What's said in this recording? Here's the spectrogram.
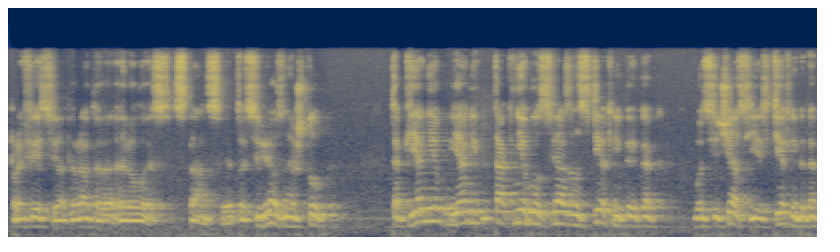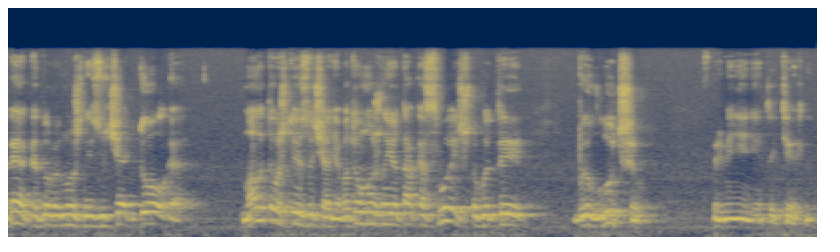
Профессию оператора РЛС станции. Это серьезная штука. Так я, не, я не, так не был связан с техникой, как вот сейчас есть техника такая, которую нужно изучать долго. Мало того, что изучать, а потом нужно ее так освоить, чтобы ты был лучшим в применении этой техники.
